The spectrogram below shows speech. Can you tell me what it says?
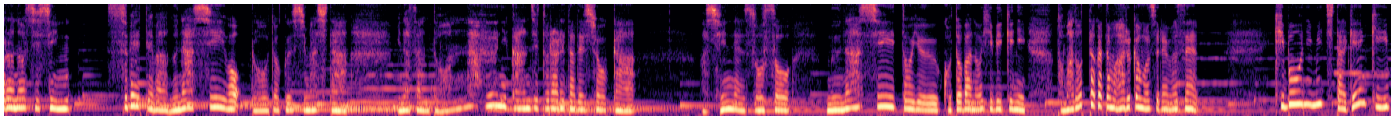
心の指針すべては虚しいを朗読しました。皆さんどんな風に感じ取られたでしょうか、ま、新年早々虚しいという言葉の響きに戸惑った方もあるかもしれません。希望に満ちた元気いっ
